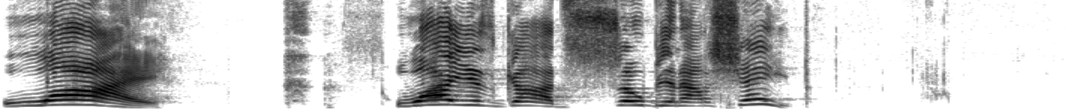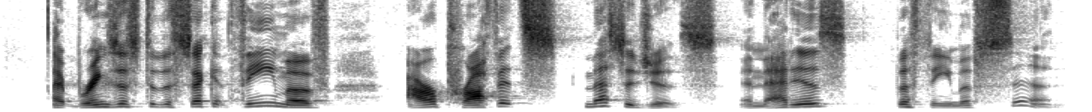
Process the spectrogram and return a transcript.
why? why is God so bent out of shape? That brings us to the second theme of our prophet's messages, and that is the theme of sin.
